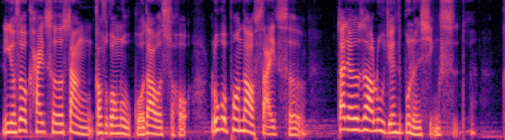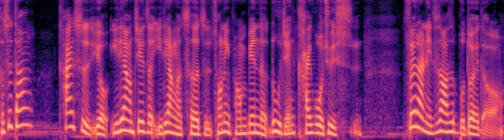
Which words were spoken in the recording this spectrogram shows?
你有时候开车上高速公路、国道的时候，如果碰到塞车，大家都知道路肩是不能行驶的。可是当开始有一辆接着一辆的车子从你旁边的路肩开过去时，虽然你知道是不对的哦，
